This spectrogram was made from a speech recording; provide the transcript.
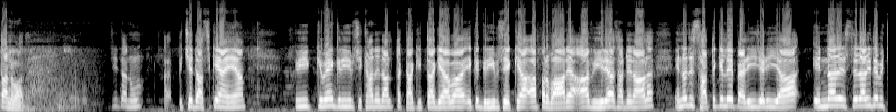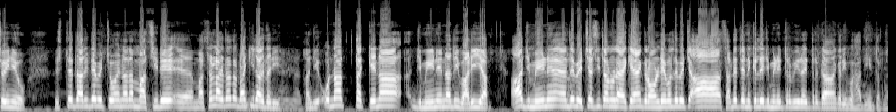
ਧੰਨਵਾਦ। ਜੀ, ਤੁਹਾਨੂੰ ਪਿੱਛੇ ਦੱਸ ਕੇ ਆਏ ਆ ਵੀ ਕਿਵੇਂ ਗਰੀਬ ਸਿੱਖਾਂ ਦੇ ਨਾਲ ਧੱਕਾ ਕੀਤਾ ਗਿਆ ਵਾ। ਇੱਕ ਗਰੀਬ ਸਿੱਖ ਆ ਆ ਪਰਿਵਾਰ ਆ ਆ ਵੀਰ ਆ ਸਾਡੇ ਨਾਲ। ਇਹਨਾਂ ਦੀ 7 ਕਿੱਲੇ ਪੈਲੀ ਜਿਹੜੀ ਆ, ਇਹਨਾਂ ਦੇ ਰਿਸ਼ਤੇਦਾਰੀ ਦੇ ਵਿੱਚੋਂ ਹੀ ਨੇ ਉਹ। ਰਿਸ਼ਤੇਦਾਰੀ ਦੇ ਵਿੱਚੋਂ ਇਹਨਾਂ ਦਾ ਮਾਸੀ ਦੇ ਅ, ਮਾਸੜ ਲੱਗਦਾ ਤੁਹਾਡਾ? ਕੀ ਲੱਗਦਾ ਜੀ? ਹਾਂਜੀ ਉਹਨਾਂ ਧੱਕੇ ਨਾਲ ਜ਼ਮੀਨ ਇਹਨਾਂ ਦੀ ਵਾਲੀ ਆ। ਆ ਜ਼ਮੀਨ ਦੇ ਵਿੱਚ ਅਸੀਂ ਤੁਹਾਨੂੰ ਲੈ ਕੇ ਆਏ ਗਰਾਊਂਡ ਲੈਵਲ ਦੇ ਵਿੱਚ। ਆ 3.5 ਕਿੱਲੇ ਜ਼ਮੀਨ ਇੱਧਰ ਵੀਰ ਇੱਧਰ ਗਾਂ ਕਰੀ ਵਿਖਾ ਦੀ ਇੱਧਰ ਨੂੰ।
